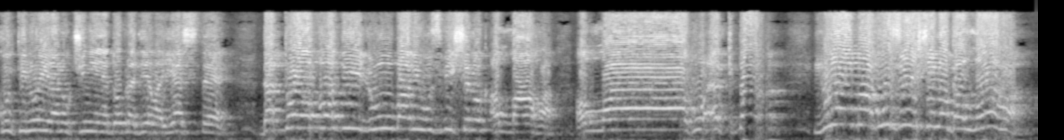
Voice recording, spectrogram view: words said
kontinuiranog činjenja dobra djela jeste da to vodi ljubavi uzvišenog Allaha. Allahu ekber! Ljubav uzvišenog Allaha!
